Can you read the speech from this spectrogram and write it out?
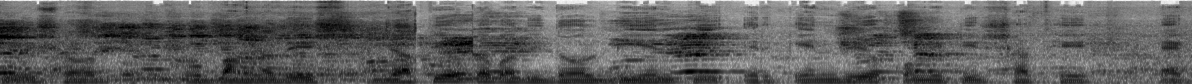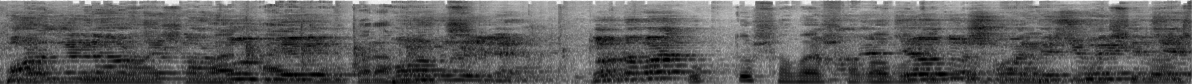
পরিষদ ও বাংলাদেশ জাতীয়তাবাদী দল বিএনপি এর কেন্দ্রীয় কমিটির সাথে এক মত বিনিময় সভার আয়োজন করা হয়েছে। উক্ত সভার সভাপতিত্ব করেন মুন্সিগঞ্জ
